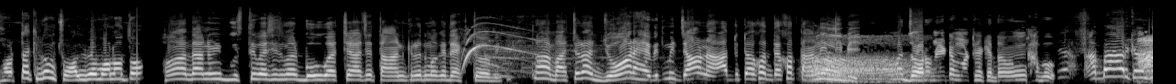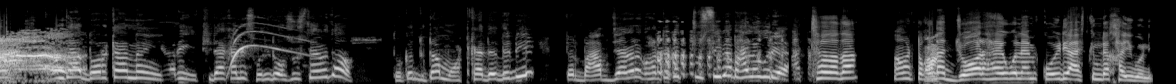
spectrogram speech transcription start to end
ঘরটা কীরকম চলবে বলো তো? হ্যাঁ দান আমি বুঝতে পারছি তোমার বউ বাচ্চা আছে তান করে তোমাকে দেখতে হবে? তোমার বাচ্চাটা জ্বর হবে তুমি যাও না আর দুটো এখন দেখো তানে নিবি। আমার জ্বর হবে একটা মটকা খেতে হবে আমি খাব। আবার কাঁদা দরকার নেই। আরে ঠিটা খালি শরীর অসুস্থ হবে তো। তোকে দুটা মটকা দিয়ে দিবি তোর বাপ জায়গায় ঘর থেকে চুষিবে ভালো করে। আচ্ছা দাদা আমার টকাটা জ্বর হয় বলে আমি কইরি আইসক্রিমটা খাইব নি।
